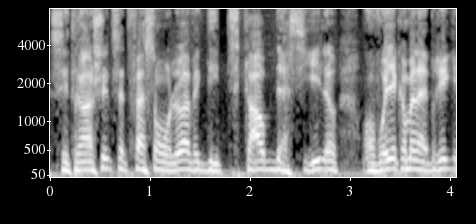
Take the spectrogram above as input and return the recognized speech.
c'est tranché de cette façon-là avec des petits câbles d'acier là. On voyait comment la brique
